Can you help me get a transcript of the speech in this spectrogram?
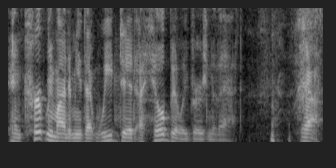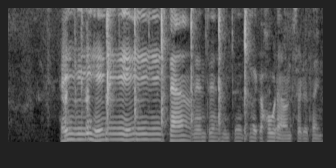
and Kurt reminded me that we did a hillbilly version of that. yeah. Hey, hey, down and down, down, like a hoedown sort of thing.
